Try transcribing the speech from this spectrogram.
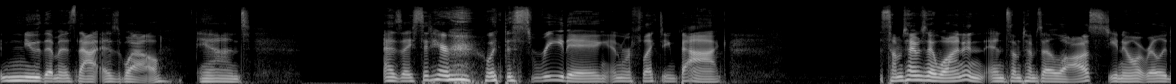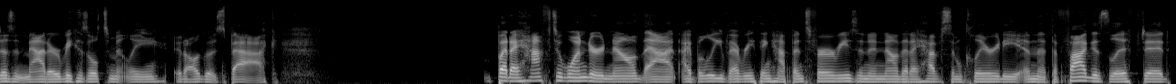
knew them as that as well. And as I sit here with this reading and reflecting back, sometimes I won and, and sometimes I lost. You know, it really doesn't matter because ultimately it all goes back. But I have to wonder now that I believe everything happens for a reason, and now that I have some clarity and that the fog is lifted,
